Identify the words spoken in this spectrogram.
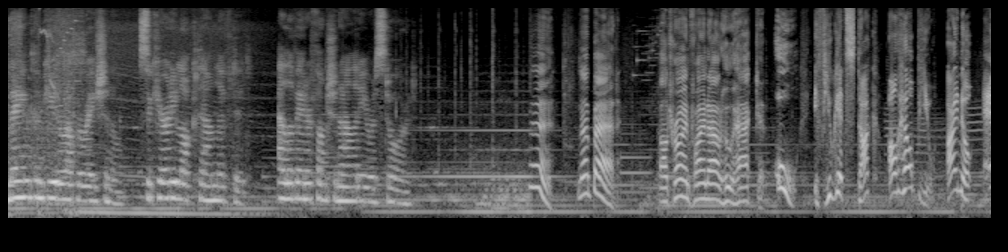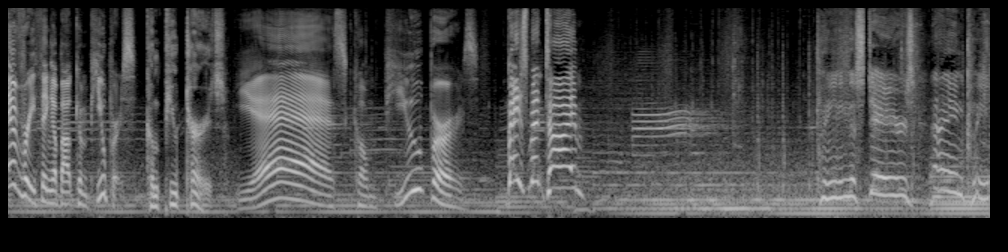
Main computer operational. Security lockdown lifted. Elevator functionality restored. Eh, not bad. I'll try and find out who hacked it. Oh, if you get stuck, I'll help you. I know everything about computers. Computers. Yes, computers. Basement time! Cleaning the stairs. I'm clean.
